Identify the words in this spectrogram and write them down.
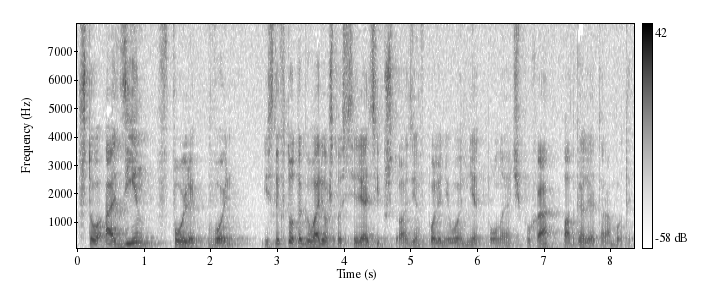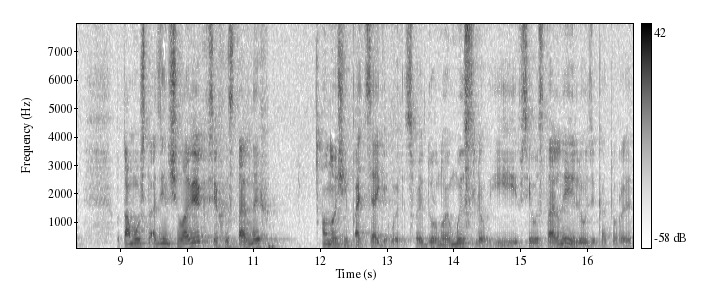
Что один в поле воин. Если кто-то говорил, что стереотип, что один в поле не воин, нет, полная чепуха, Латгалии это работает. Потому что один человек всех остальных, он очень подтягивает своей дурной мыслью, и все остальные люди, которые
